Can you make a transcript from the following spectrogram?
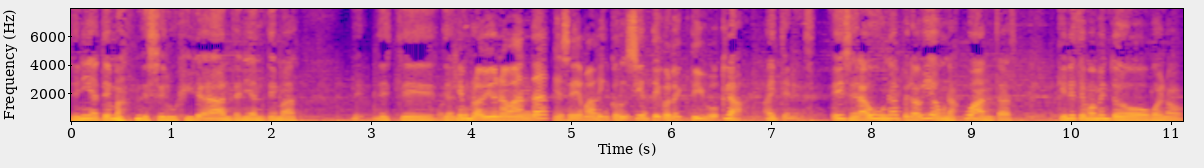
tenía temas de Cerú Girán, tenían temas de, este. Por de ejemplo, algún- había una banda que se llamaba Inconsciente Colectivo. Claro, ahí tenés. Esa era una, pero había unas cuantas que en este momento, bueno,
